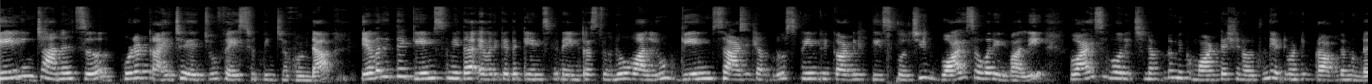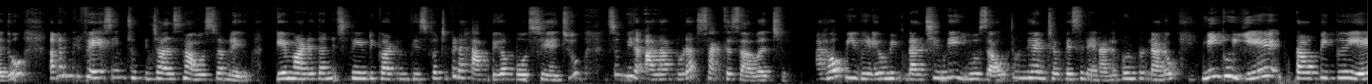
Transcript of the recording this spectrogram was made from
గేమింగ్ ఛానల్స్ కూడా ట్రై చేయొచ్చు ఫేస్ చూపించకుండా. ఎవరైతే గేమ్స్ మీద ఎవరికైతే గేమ్స్ మీద ఇంట్రెస్ట్ ఉందో వాళ్ళు గేమ్స్ ఆడేటప్పుడు స్క్రీన్ రికార్డింగ్ తీసుకొచ్చి వాయిస్ ఓవర్ ఇవ్వాలి. వాయిస్ ఓవర్ ఇచ్చినప్పుడు మీకు మానిటేషన్ అవుతుంది ఎటువంటి ప్రాబ్లం ఉండదు. అక్కడ మీరు ఫేస్ ఏం చూపించాల్సిన అవసరం లేదు. గేమ్ ఆడేదాన్ని స్క్రీన్ రికార్డింగ్ తీసుకొచ్చి ఇక్కడ హ్యాపీగా పోస్ట్ చేయొచ్చు. సో మీరు అలా కూడా సక్సెస్ అవ్వచ్చు. ఐ హోప్ ఈ వీడియో మీకు నచ్చింది యూజ్ అవుతుంది అని చెప్పేసి నేను అనుకుంటున్నాను. మీకు ఏ టాపిక్ ఏ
